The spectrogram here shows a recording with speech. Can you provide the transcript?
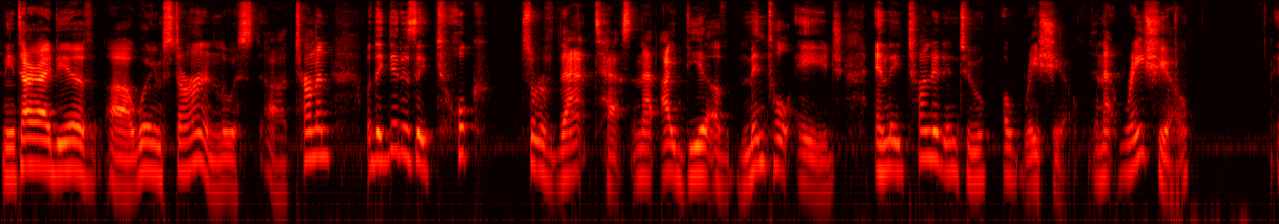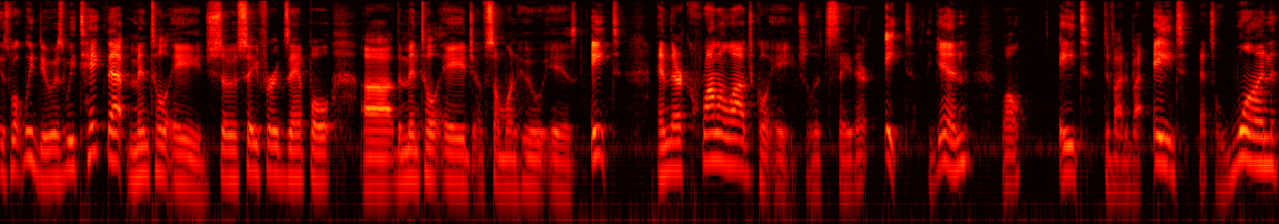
And the entire idea of uh, William Stern and Lewis uh, Terman, what they did is they took sort of that test and that idea of mental age and they turned it into a ratio and that ratio is what we do is we take that mental age. So say for example uh, the mental age of someone who is eight and their chronological age. Let's say they're eight. Again well 8 divided by 8 that's 1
